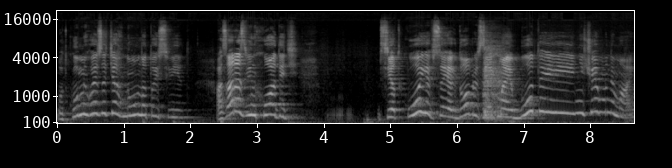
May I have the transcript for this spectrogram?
От кум його і затягнув на той світ. А зараз він ходить, святкує, все як добре, все як має бути, і нічого йому немає.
